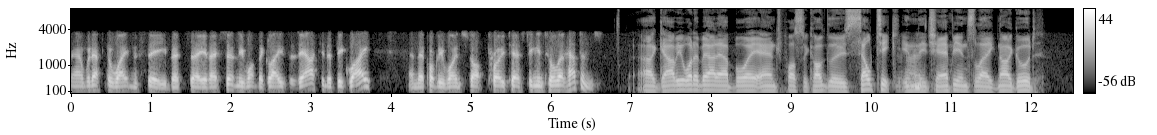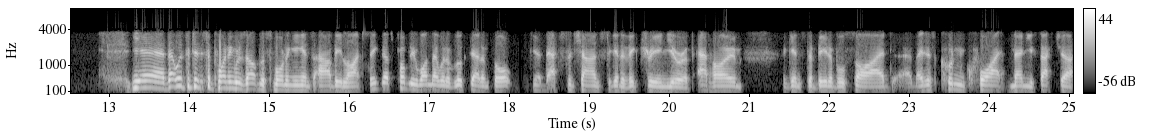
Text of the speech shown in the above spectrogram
Uh, we'd have to wait and see. But uh, yeah, they certainly want the Glazers out in a big way, and they probably won't stop protesting until that happens. Uh, Garby, what about our boy Ange Postecoglou's Celtic in the Champions League? No good. Yeah, that was a disappointing result this morning against RB Leipzig. That's probably one they would have looked at and thought, yeah, that's the chance to get a victory in Europe at home against a beatable side. Uh, they just couldn't quite manufacture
